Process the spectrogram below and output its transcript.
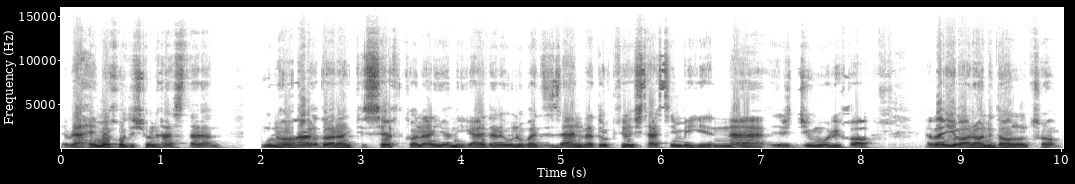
رحم خودشون هستن. اونها حق دارن که سخت کنن یا نگه دارن. اونو باید زن و دکترش تصمیم بگیره نه جمهوری خواه و یاران دانالد ترامپ.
